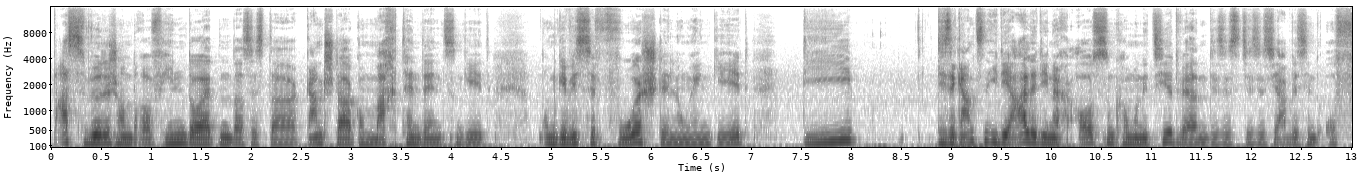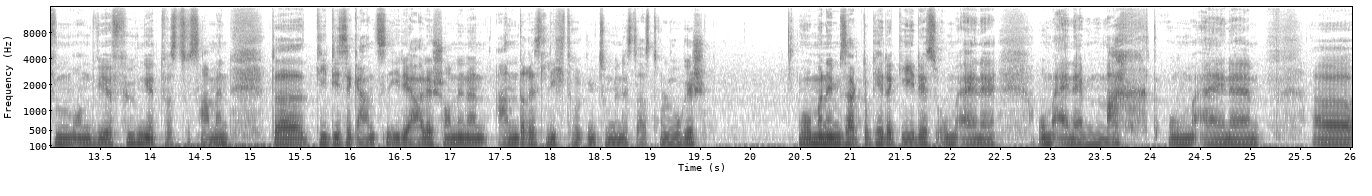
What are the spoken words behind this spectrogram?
das würde schon darauf hindeuten, dass es da ganz stark um Machttendenzen geht, um gewisse Vorstellungen geht, die diese ganzen Ideale, die nach außen kommuniziert werden, dieses, dieses, ja, wir sind offen und wir fügen etwas zusammen, da, die diese ganzen Ideale schon in ein anderes Licht rücken, zumindest astrologisch, wo man eben sagt, okay, da geht es um eine, um eine Macht, um eine, äh,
